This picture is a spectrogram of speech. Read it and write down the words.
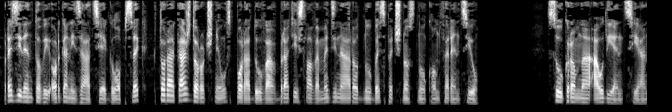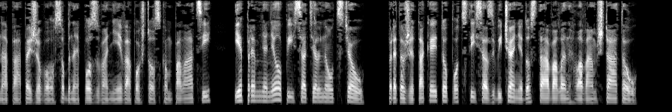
prezidentovi organizácie Globsec, ktorá každoročne usporadúva v Bratislave Medzinárodnú bezpečnostnú konferenciu. Súkromná audiencia na pápežovo osobné pozvanie v Apoštolskom paláci je pre mňa neopísateľnou cťou, pretože takejto pocty sa zvyčajne dostáva len hlavám štátov –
